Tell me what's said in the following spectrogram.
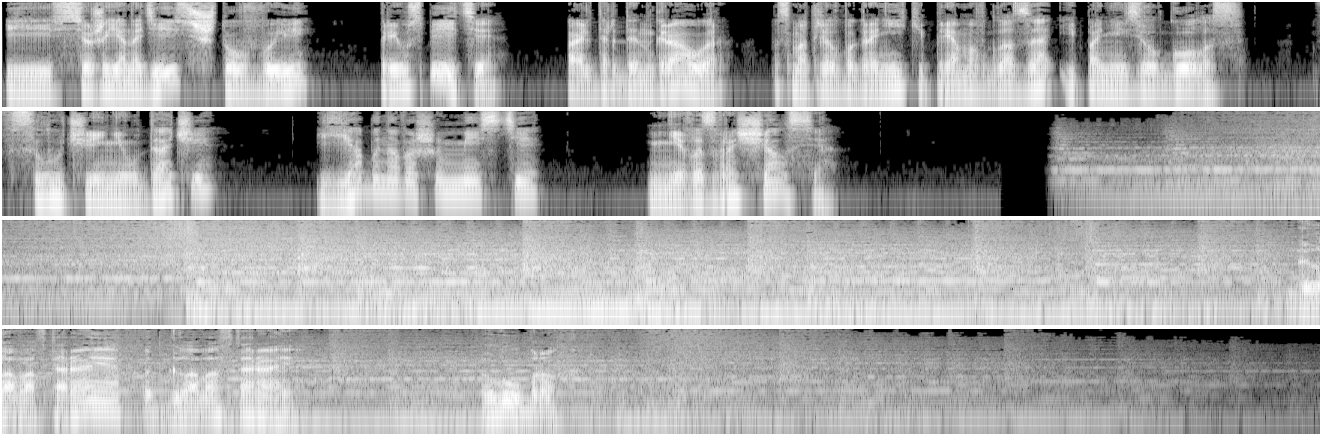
И все же я надеюсь, что вы преуспеете». Альдер Денграуэр посмотрел в ограники прямо в глаза и понизил голос. «В случае неудачи я бы на вашем месте не возвращался». Глава вторая, подглава вторая. Луброк.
